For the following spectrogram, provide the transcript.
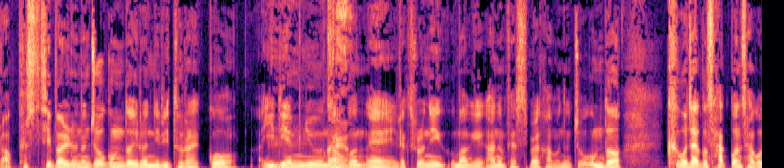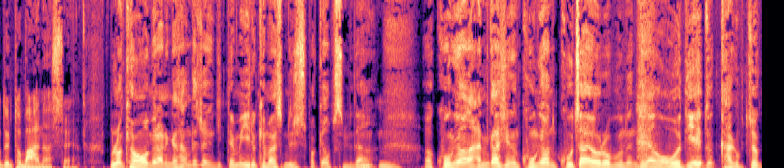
락 페스티벌은 조금 더 이런 일이 덜했고 EDM류나 음, 그래요. 혹은 예, electronic 음악이 하는 페스티벌 가면은 조금 더 크고 작은 사건 사고들이 더 많았어요. 물론 경험이라는 게 상대적이기 때문에 이렇게 말씀드릴 수밖에 없습니다. 음, 음. 어, 공연 안 가시는 공연 고자 여러분은 그냥 어디에도 가급적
